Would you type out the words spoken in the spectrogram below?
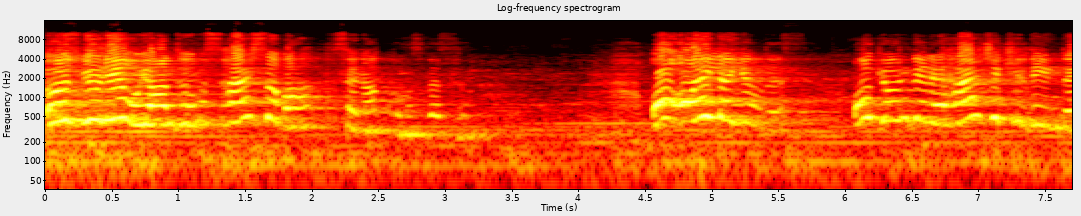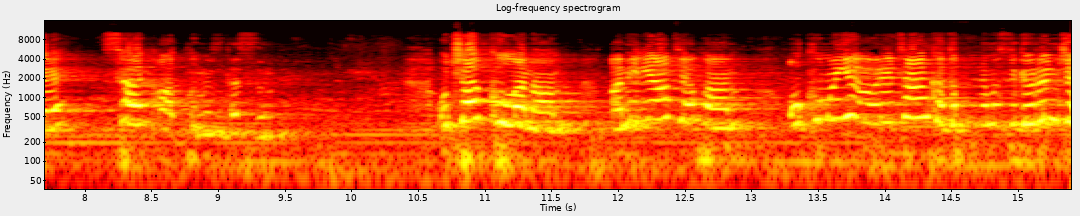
özgürlüğe uyandığımız her sabah sen aklımızdasın. O göndere her çekildiğinde sen aklımızdasın. Uçak kullanan, ameliyat yapan, okumayı öğreten kadınlarımızı görünce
